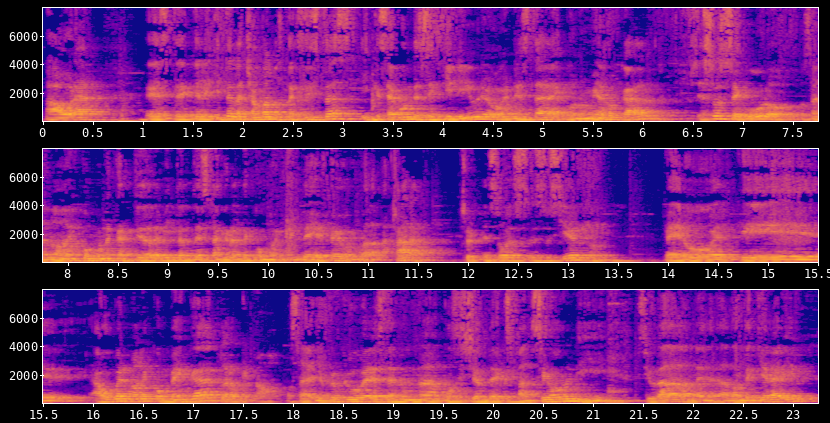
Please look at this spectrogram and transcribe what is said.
Ahora, este, que le quite la chamba a los taxistas y que se haga un desequilibrio en esta economía local, pues eso es seguro. O sea, no hay como una cantidad de habitantes tan grande como en el DF o en Guadalajara. Eso, es, eso es cierto. Pero el que a Uber no le convenga, claro que no. O sea, yo creo que Uber está en una posición de expansión y ciudad a donde, a donde quiera ir,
